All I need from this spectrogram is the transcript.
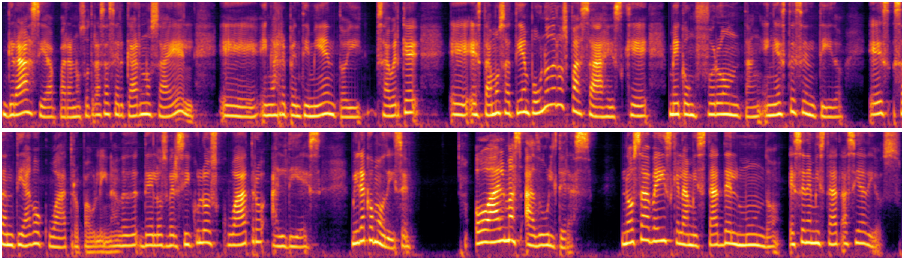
gracia para nosotras acercarnos a Él eh, en arrepentimiento y saber que eh, estamos a tiempo. Uno de los pasajes que me confrontan en este sentido es Santiago 4, Paulina, de, los versículos 4 al 10. Mira cómo dice, oh almas adúlteras, ¿no sabéis que la amistad del mundo es enemistad hacia Dios?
